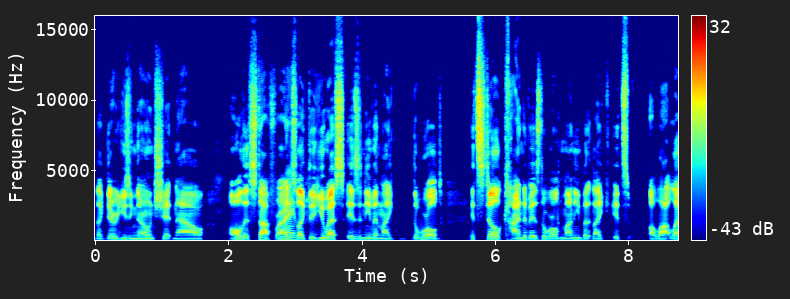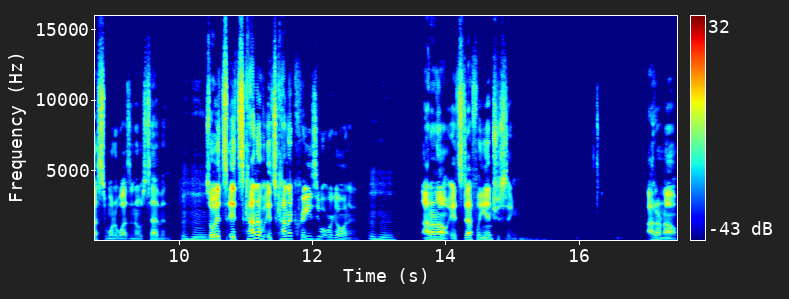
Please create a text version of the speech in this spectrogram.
like they're using their own shit now all this stuff, right? Right. So like the US isn't even like the world it still kind of is the world money, but like it's a lot less than what it was in 7 Mm-hmm. So it's it's kind of it's kind of crazy what we're going in. Mm-hmm. I don't know. It's definitely interesting. I don't know.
